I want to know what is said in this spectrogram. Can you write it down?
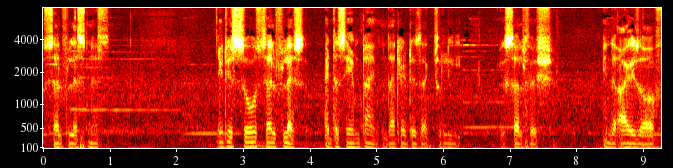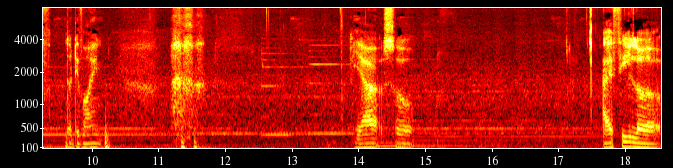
selflessness it is so selfless at the same time that it is actually selfish in the eyes of the divine. yeah, so I feel uh,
